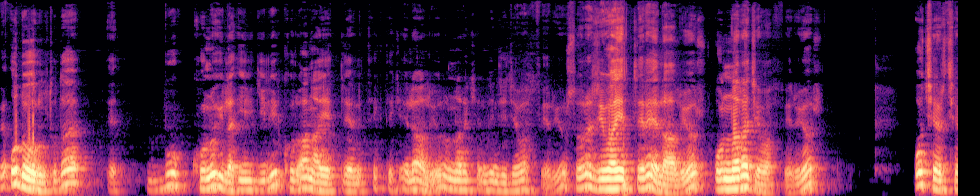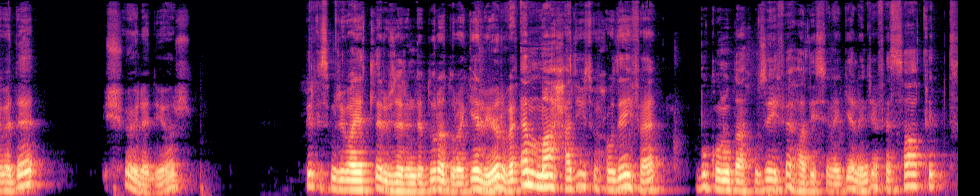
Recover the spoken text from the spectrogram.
Ve o doğrultuda e, bu konuyla ilgili Kur'an ayetlerini tek tek ele alıyor. Onlara kendince cevap veriyor. Sonra rivayetleri ele alıyor. Onlara cevap veriyor. O çerçevede şöyle diyor. Bir kısım rivayetler üzerinde dura dura geliyor ve emma hadithu Huzeyfe bu konuda Huzeyfe hadisine gelince fesakit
